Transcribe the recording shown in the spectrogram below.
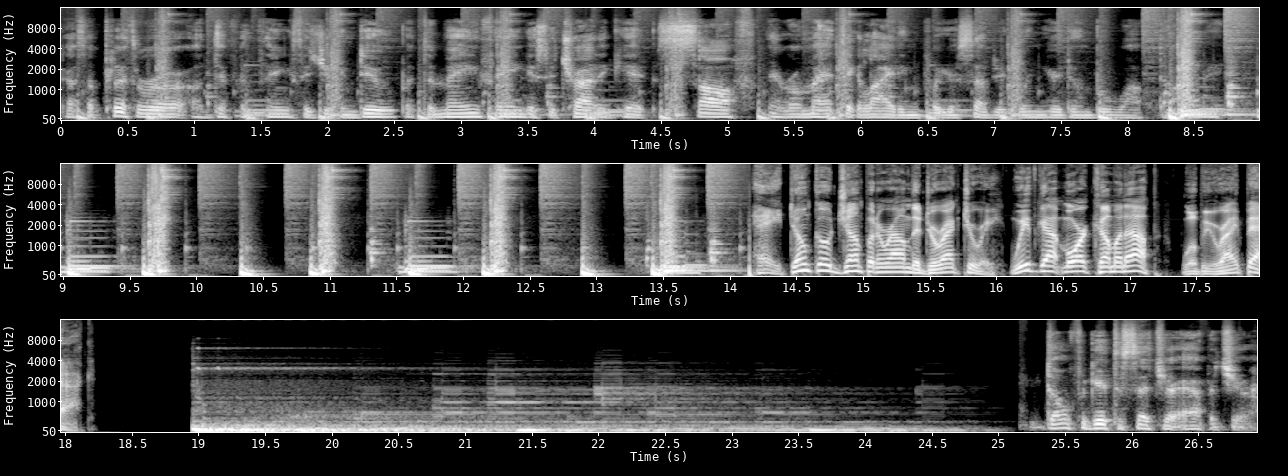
There's a plethora of different things that you can do, but the main thing is to try to get soft and romantic lighting for your subject when you're doing boudoir photography. Hey, don't go jumping around the directory. We've got more coming up. We'll be right back. Don't forget to set your aperture.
